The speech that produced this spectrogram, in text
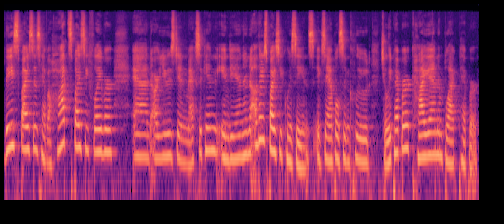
These spices have a hot, spicy flavor and are used in Mexican, Indian, and other spicy cuisines. Examples include chili pepper, cayenne, and black pepper.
